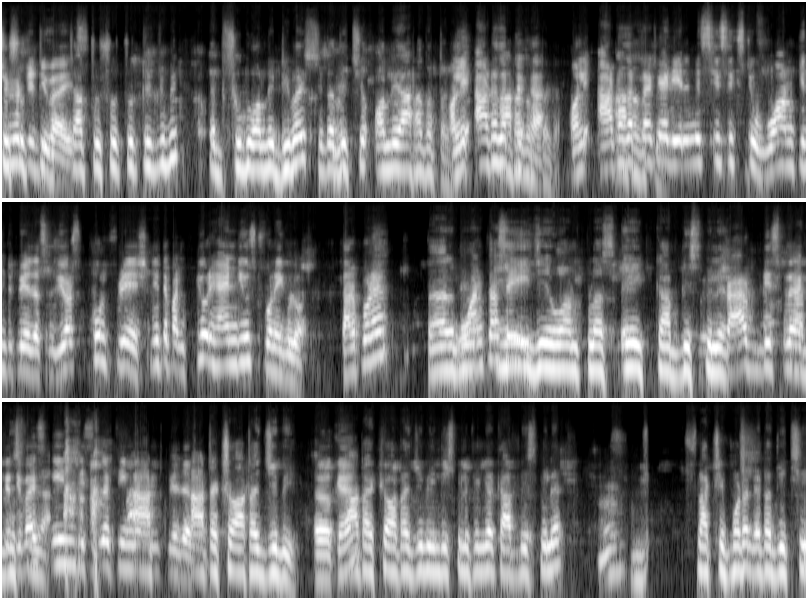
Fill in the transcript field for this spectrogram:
চৌষট্টি ডিভাইস চার চৌষট্টি জিবি শুধু অনলি ডিভাইস সেটা দিচ্ছে অনলি আট হাজার টাকা। অনলি আট হাজার 8,000 টাকা। অনলি আট হাজার 8,000 টাকায় রিয়েলমি সি সিক্সটি ওয়ান কিন্তু পেয়ে যাচ্ছেন। ভিউয়ার্স ফুল ফ্রেশ নিতে পারেন পিওর হ্যান্ড ইউজ ফোন এগুলো। তারপরে? আট একশো আঠাশ জিবি ওকে আট একশো আঠাশ GB in display finger curve display flagship model এটা দিচ্ছি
